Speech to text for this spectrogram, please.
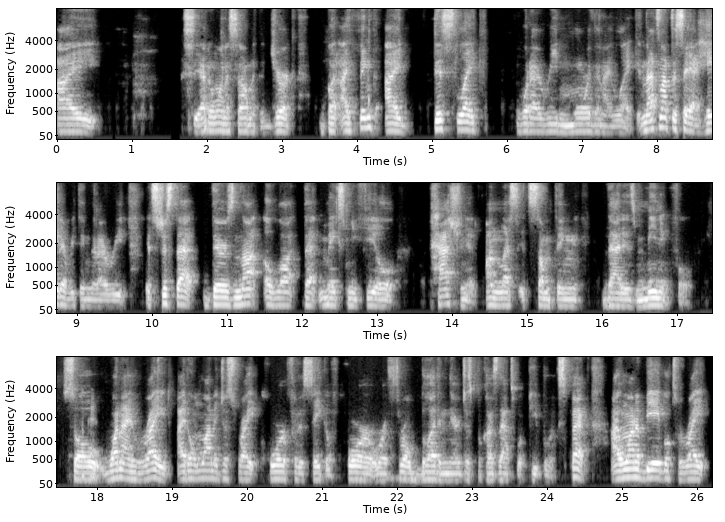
I see, I don't want to sound like a jerk, but I think I dislike what I read more than I like. And that's not to say I hate everything that I read. It's just that there's not a lot that makes me feel passionate unless it's something that is meaningful. So okay. when I write, I don't want to just write horror for the sake of horror or throw blood in there just because that's what people expect. I want to be able to write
